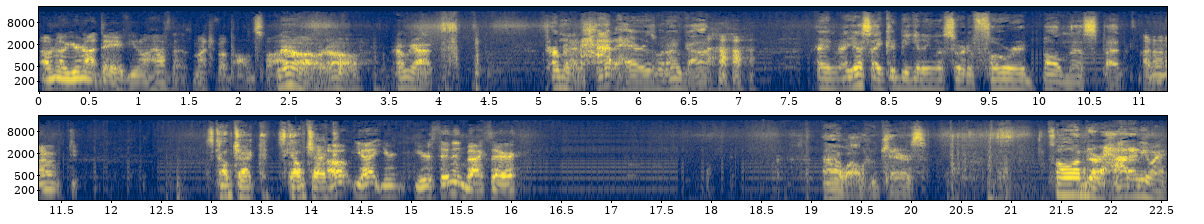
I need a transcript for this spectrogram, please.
Oh no, you're not Dave. You don't have that much of a bald spot. No, no. I've got permanent hat hair is what I've got. and I guess I could be getting the sort of forward baldness, but I don't know. Do- scalp check, scalp check. Oh yeah, you're you're thinning back there. Ah, well, who cares? It's all under a hat anyway.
